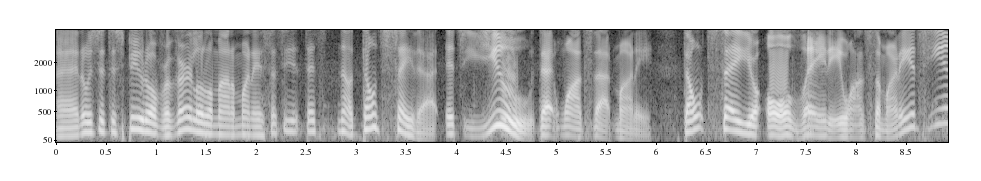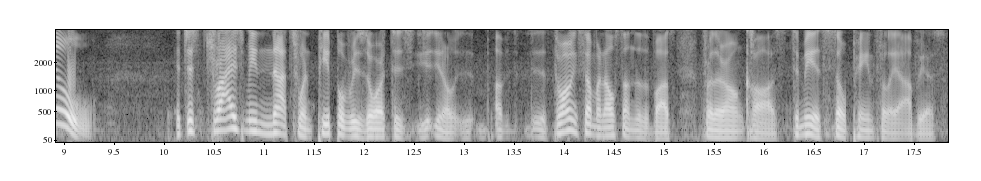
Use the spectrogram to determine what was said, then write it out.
And it was a dispute over a very little amount of money. I said, "See, "That's no, don't say that. It's you that wants that money. Don't say your old lady wants the money. It's you. It just drives me nuts when people resort to you know throwing someone else under the bus for their own cause. To me, it's so painfully obvious.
